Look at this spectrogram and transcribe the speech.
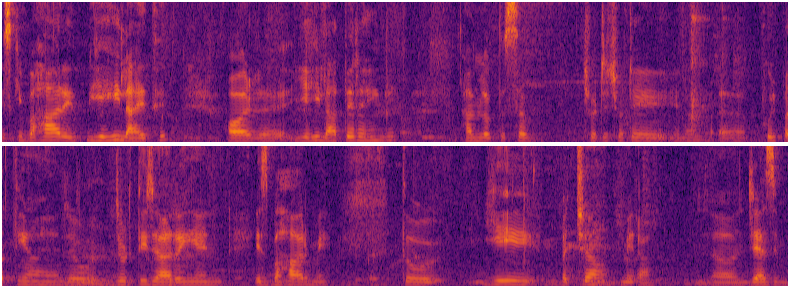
इसकी बहार यही लाए थे और यही लाते रहेंगे। हम लोग तो सब छोटे छोटे यू नो फूल पत्तियाँ हैं जो जुड़ती जा रही हैं इस बहार में। तो ये बच्चा मेरा जैज़िम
